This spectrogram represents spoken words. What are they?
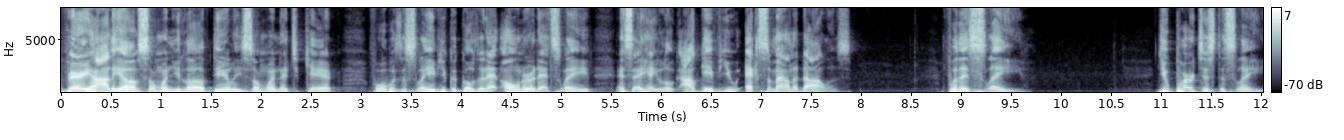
very highly of, someone you love dearly, someone that you cared for was a slave, you could go to that owner of that slave and say, hey, look, I'll give you X amount of dollars for this slave. You purchased the slave.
